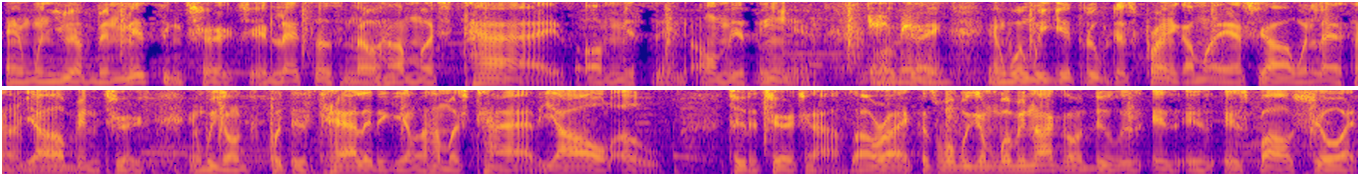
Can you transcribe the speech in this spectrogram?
And when you have been missing church, it lets us know how much ties are missing on this end. Amen. Okay? And when we get through with this prank, I'm gonna ask y'all when last time y'all been to church, and we're gonna put this tally together on how much tithe y'all owe to the church house. All right? Because what we gonna, what we're not gonna do is, is is is fall short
